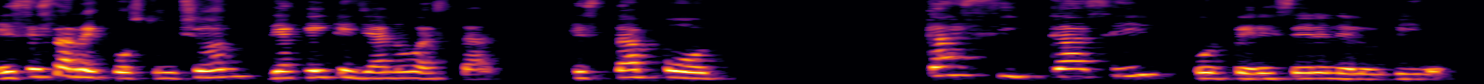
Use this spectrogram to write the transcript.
es esa reconstrucción de aquel que ya no va a estar que está por casi, casi por perecer en el olvido.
